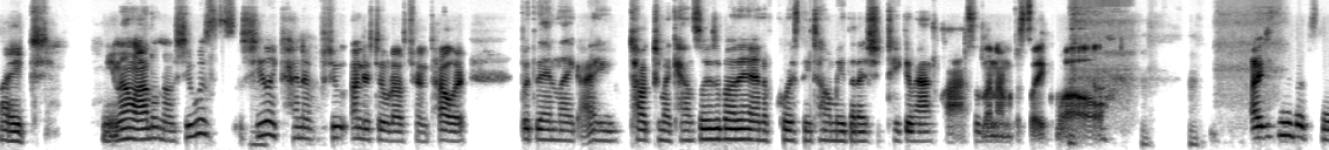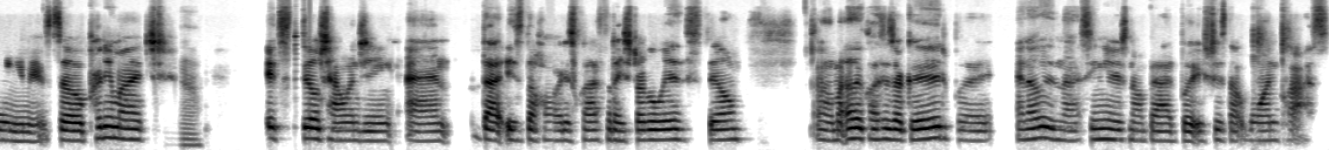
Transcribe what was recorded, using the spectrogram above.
Like, you know, I don't know. She was, she Mm. like kind of, she understood what I was trying to tell her. But then, like, I talked to my counselors about it. And of course, they tell me that I should take a math class. And then I'm just like, well, I just need that staying in it. So, pretty much, Yeah. It's still challenging. And that is the hardest class that I struggle with still. Um, my other classes are good, but, and other than that, senior is not bad, but it's just that one class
